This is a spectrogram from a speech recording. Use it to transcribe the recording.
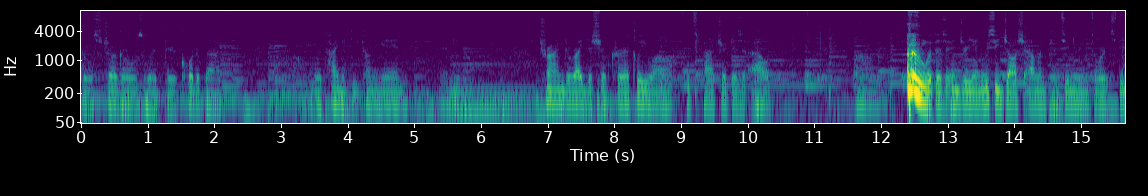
those struggles with their quarterback, um, with Heinicke coming in and you know trying to ride the ship correctly while Fitzpatrick is out um, with his injury, and we see Josh Allen continuing towards the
